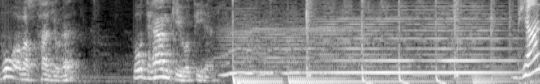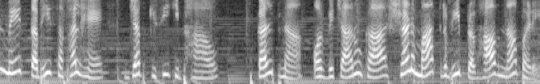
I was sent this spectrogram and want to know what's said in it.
वो अवस्था जो है, वो ध्यान की होती है। ध्यान में तभी सफल है जब किसी की भाव, कल्पना और विचारों का क्षण मात्र भी प्रभाव न पड़े।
